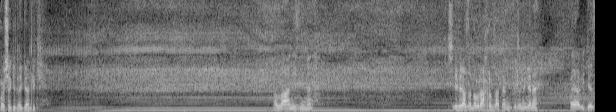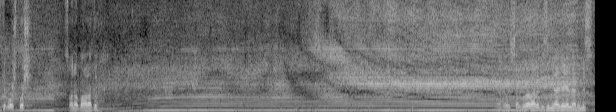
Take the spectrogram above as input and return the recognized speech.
O şekilde geldik. Allah'ın izniyle Şimdi birazdan da bırakırım zaten gülünü gene. Bayağı bir gezdi boş boş. Sonra bağladım. Arkadaşlar buraları bizim yayla yerlerimiz.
